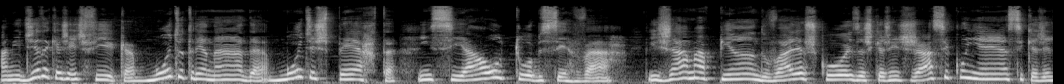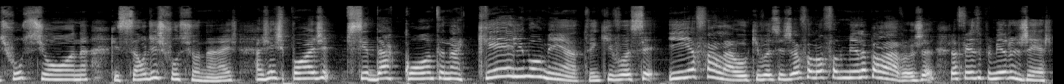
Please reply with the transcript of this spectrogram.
à medida que a gente fica muito treinada, muito esperta em se auto-observar, e já mapeando várias coisas que a gente já se conhece, que a gente funciona, que são disfuncionais, a gente pode se dar conta naquele momento em que você ia falar, ou que você já falou a primeira palavra, ou já, já fez o primeiro gesto,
